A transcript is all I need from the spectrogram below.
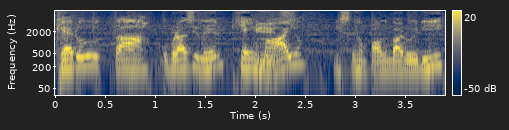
Quero lutar o brasileiro, que é em Isso. maio, em São Paulo, em Barueri.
